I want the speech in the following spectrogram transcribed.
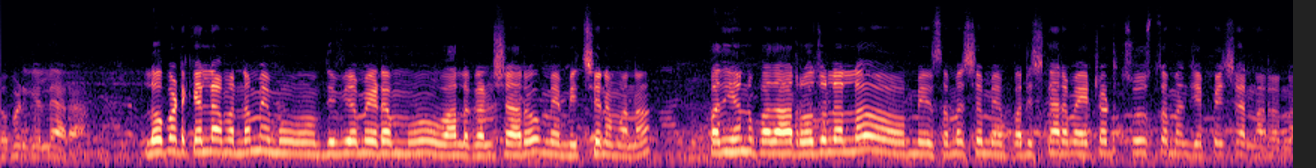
లోపలికి వెళ్ళారా? లోపలికి వెళ్ళామన్నా మేము దివ్య మేడం వాళ్ళు కలిశారు మేము ఇచ్చినామన్న. పదిహేను పదహారు రోజులలో మీ సమస్య మేము పరిష్కారం అయ్యేటట్టు చూస్తామని చెప్పేసి అన్నారన్న.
